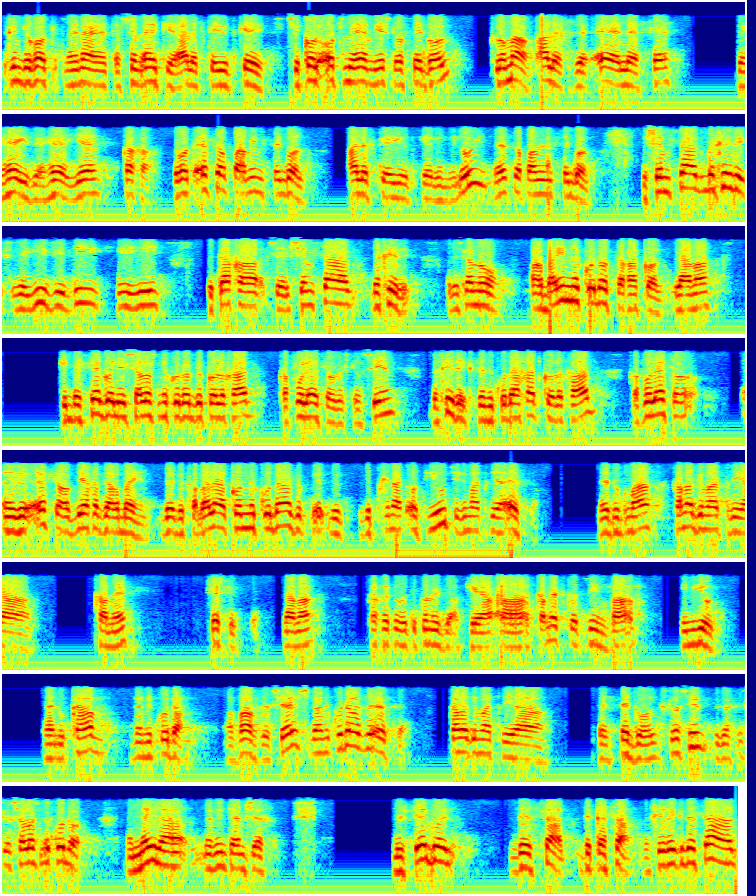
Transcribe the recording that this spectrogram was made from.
צריכים לראות את העיניים את השם אקה, א' כ' י' כ', שכל אות מהם יש לו סגול, כלומר, א' זה ל, פ, וה' זה ה', יה, ככה, לראות עשר פעמים סגול, א' כ' י' כ' במילוי, ועשר פעמים סגול. ושם סג בחיריק, שזה וידי, היא היא, וככה ששם סג בחיריק. אז יש לנו 40 נקודות סך הכל. למה? כי בסגול יש שלוש נקודות בכל אחד, כפול 10 זה 30, בחיזיק זה נקודה אחת כל אחד, כפול 10, זה 10, אז ביחד זה 40. ובקבלה כל נקודה זה, זה, זה בחינת אותיות שגימטריה 10. לדוגמה, כמה גימטריה 5? 16. למה? ככה כתוב בתיקון לזה. כי הקמץ כותבים ו' עם י'. היינו קו ונקודה. הו' זה 6 והנקודה זה 10. כמה גימטריה סגול? 30, בגלל שיש לו שלוש נקודות. ומילא נבין את ההמשך. בסגול דסג, דקסה, וחיריק דסג,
